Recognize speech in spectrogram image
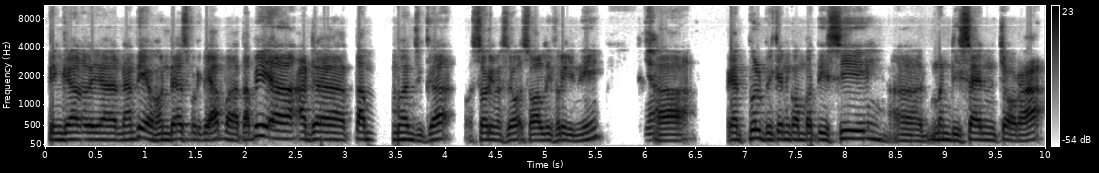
tinggal ya nanti ya Honda seperti apa. Tapi uh, ada tambahan juga, sorry Mas soal livery ini. Ya. Uh, Red Bull bikin kompetisi uh, mendesain corak.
